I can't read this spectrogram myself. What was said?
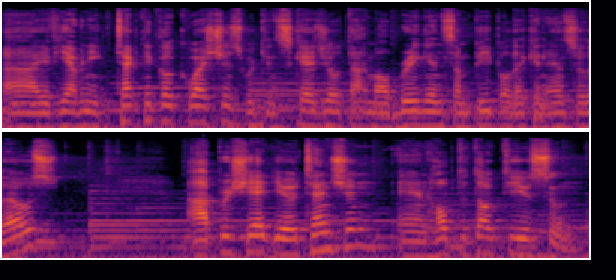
Uh, if you have any technical questions, we can schedule time. I'll bring in some people that can answer those. I appreciate your attention and hope to talk to you soon.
